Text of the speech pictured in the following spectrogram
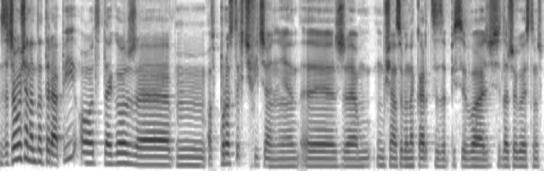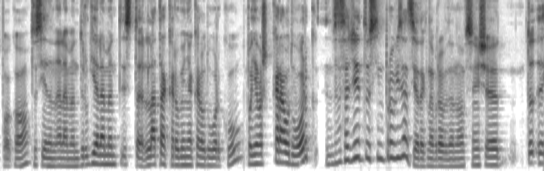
Zaczęło się na terapii od tego, że mm, od prostych ćwiczeń? Y, że musiałem sobie na kartce zapisywać, dlaczego jestem spoko. To jest jeden element. Drugi element jest lata robienia crowdworku, ponieważ crowdwork w zasadzie to jest improwizacja tak naprawdę, no w sensie, to, e,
